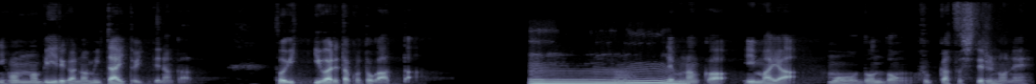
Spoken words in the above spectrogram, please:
日本のビールが飲みたいと言ってなんか、と言われたことがあった。うん,うん、でもなんか、今や、もうどんどん復活してるのね。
